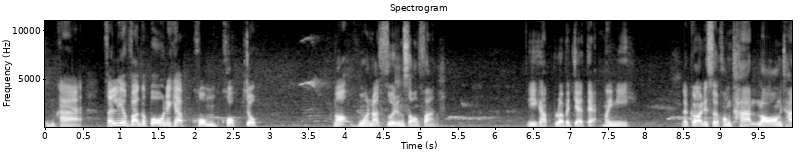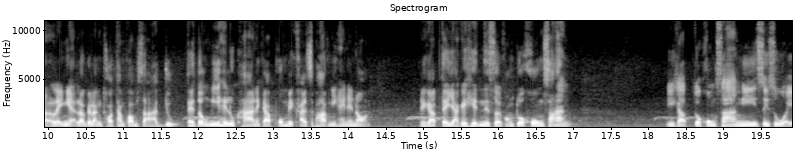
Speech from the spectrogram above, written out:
คุ้มค่าสันเหลี่ยมฝากระโปรงนะครับคมครบจบเนาะหัวน็อตสวยทั้งสองฝั่ง นี่ครับรอยประแจแตะไม่มี แล้วก็ในส่วนของถาดรองถาดอะไรเงี้ยเรากำลังถอดทำความสะอาดอยู่ แต่ต้องมีให้ลูกค้านะครับ ผมไม่ขายสภาพนี้ให้แน่นอนนะครับ แต่อยากให้เห็นในส่วนของตัวโครงสร้างนี่ครับตัวโครงสร้างนี้สวย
